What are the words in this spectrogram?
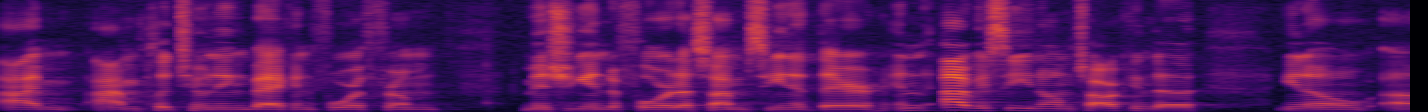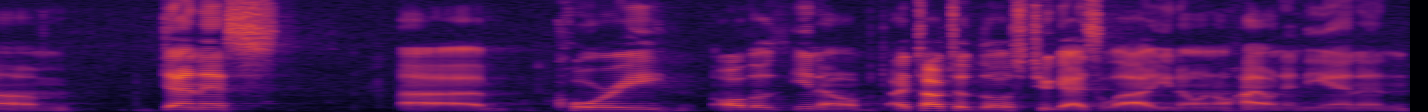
I'm I'm platooning back and forth from Michigan to Florida, so I'm seeing it there. And obviously, you know, I'm talking to, you know, um, Dennis, uh, Corey, all those. You know, I talk to those two guys a lot. You know, in Ohio and Indiana, and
